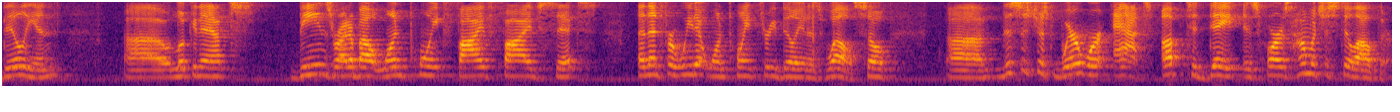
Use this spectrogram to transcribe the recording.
billion. Uh, looking at beans right about 1.556 and then for wheat at 1.3 billion as well. So uh, this is just where we're at up to date as far as how much is still out there.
